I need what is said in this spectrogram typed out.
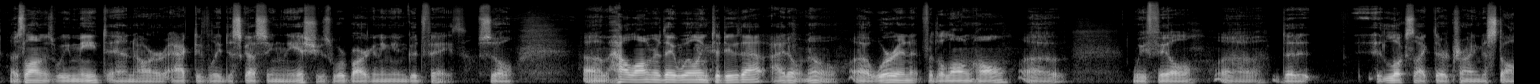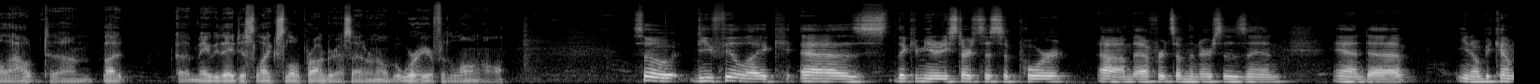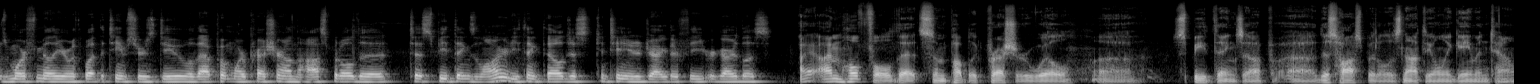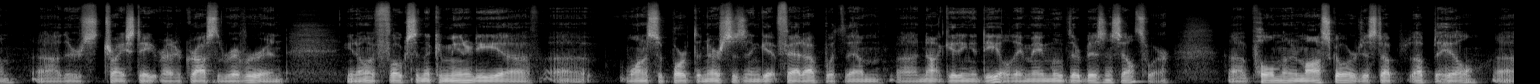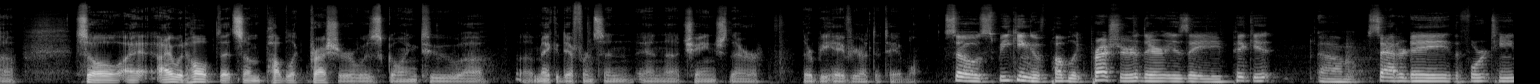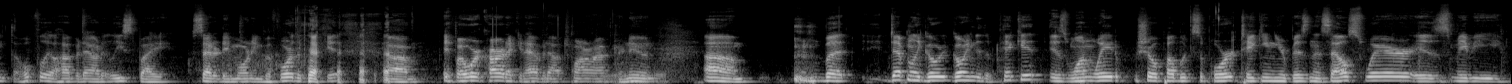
As long as we meet and are actively discussing the issues, we're bargaining in good faith. So, um, how long are they willing to do that? I don't know. Uh, we're in it for the long haul. Uh, we feel uh, that it it looks like they're trying to stall out, um, but uh, maybe they just like slow progress. I don't know, but we're here for the long haul. So, do you feel like as the community starts to support um, the efforts of the nurses and and uh, you know becomes more familiar with what the Teamsters do, will that put more pressure on the hospital to to speed things along, or do you think they'll just continue to drag their feet regardless? I, I'm hopeful that some public pressure will uh, speed things up. Uh, this hospital is not the only game in town. Uh, there's Tri-State right across the river, and you know if folks in the community uh, uh, want to support the nurses and get fed up with them uh, not getting a deal, they may move their business elsewhere. Uh, Pullman and Moscow are just up up the hill. Uh, so I, I would hope that some public pressure was going to uh, uh, make a difference and, and uh, change their their behavior at the table. So speaking of public pressure, there is a picket um, Saturday the fourteenth. Hopefully, I'll have it out at least by Saturday morning before the picket. um, if I work hard, I could have it out tomorrow afternoon. Um, but definitely go, going to the picket is one way to show public support. Taking your business elsewhere is maybe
